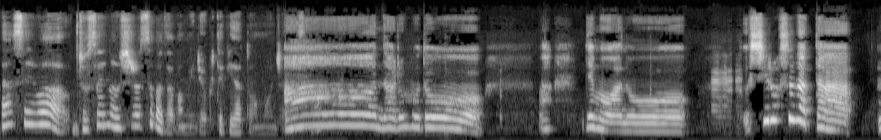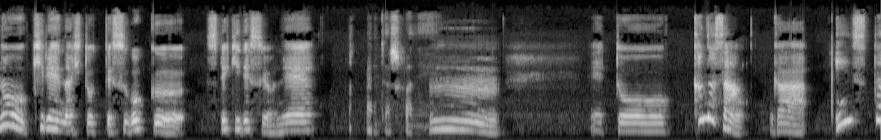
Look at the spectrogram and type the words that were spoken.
男性は女性の後ろ姿が魅力的だと思うんじゃないですか？ああ、なるほど。あ、でもあの、後ろ姿の綺麗な人ってすごく素敵ですよね。はい確かに、うん。えっと、かなさんがインスタ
